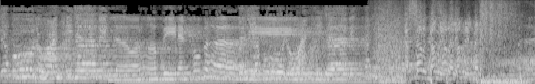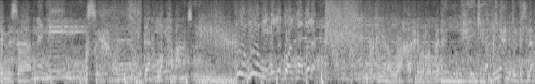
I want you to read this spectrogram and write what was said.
يقولوا عن حجابي لا وربي لن أبالي. يقولوا عن حجابي كسرت أمر الملك. النساء بالصيف مفتاح وقفة مع نفسك قومي أيتها الفاضلة. تقين الله خافي من ربنا أقنعني بالإسلام.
